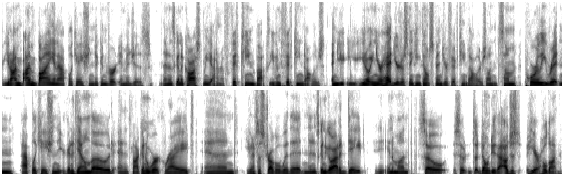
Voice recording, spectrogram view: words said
you know i'm i'm buying an application to convert images and it's going to cost me i don't know 15 bucks even $15 and you, you you know in your head you're just thinking don't spend your $15 on some poorly written application that you're going to download and it's not going to work right and you have to struggle with it and then it's going to go out of date in a month. So so don't do that. I'll just here, hold on.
